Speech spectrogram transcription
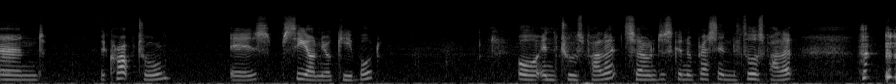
And the crop tool is C on your keyboard or in the tools palette. So I'm just going to press in the tools palette.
